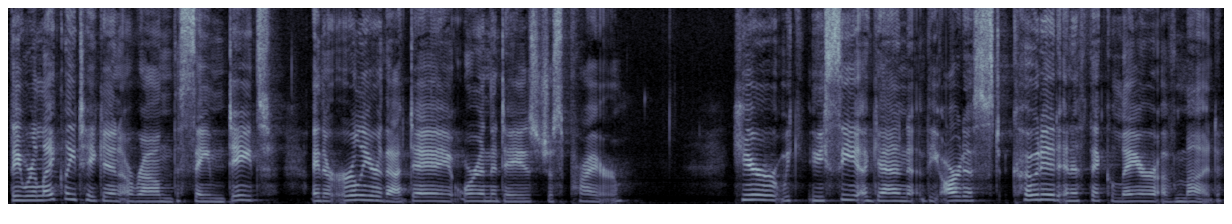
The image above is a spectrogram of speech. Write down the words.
they were likely taken around the same date, either earlier that day or in the days just prior. Here we, we see again the artist coated in a thick layer of mud,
